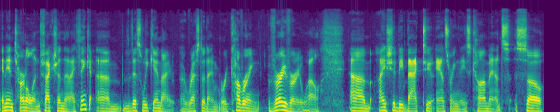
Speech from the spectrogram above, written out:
an internal infection that I think um, this weekend I arrested. I'm recovering very, very well. Um, I should be back to answering these comments. So,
